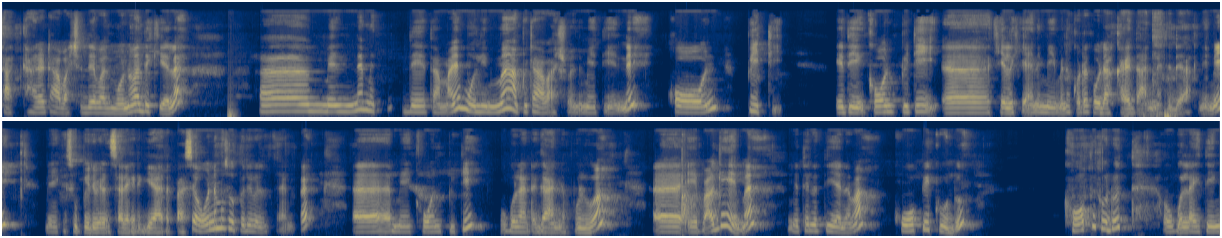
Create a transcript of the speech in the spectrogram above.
සත්කාරයට අවශ්‍ය දේවල් මොනවද කියලා. මෙන්න දේ තමයි මුලින්ම අපිට අවශ්‍ය වෙන මේ තියෙන්නේ කෝන් පිටි. ඉතින් කෝන් පිටි කියල කියන මේ වෙනකොට ගොඩක් අය දන්න ඇති දෙයක් නෙමේ මේක සුපිරිවල් සැරකට ගියාට පස්සේ ඕනම සුපිරිවල් තැන්ට මේ කෝන් පිටි උගලන්ට ගන්න පුළුවන්. ඒ වගේම මෙතන තියෙනවා කෝපි කුඩු. කෝපි කුඩුත් ඔගොල්ල ඉතිං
